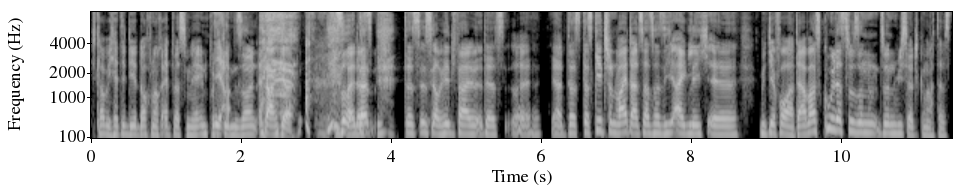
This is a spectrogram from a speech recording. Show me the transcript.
Ich glaube, ich hätte dir doch noch etwas mehr Input Ja. geben sollen. Danke. So, Weil das, das ist auf jeden Fall, das, äh, ja, das, das geht schon weiter als das, was ich eigentlich äh, mit dir vorhatte. Aber es ist cool, dass du so ein, so ein Research gemacht hast.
